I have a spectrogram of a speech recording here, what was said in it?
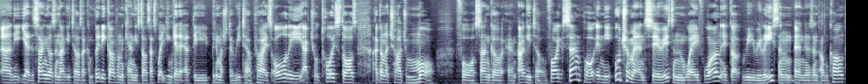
uh, the yeah the Sangos and Agitos are completely gone from the candy stores. That's where you can get it at the pretty much the retail price. All the actual toy stores are gonna charge more for Sango and Agito. For example, in the Ultraman series in Wave 1, it got re-released and, and is in Hong Kong.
